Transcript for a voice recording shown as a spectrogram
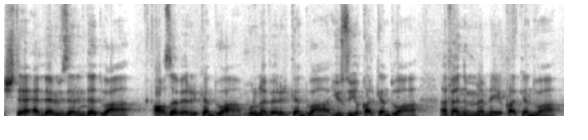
işte eller üzerinde dua, ağza verirken dua, buruna verirken dua, yüzü yıkarken dua, efendim memle yıkarken dua.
